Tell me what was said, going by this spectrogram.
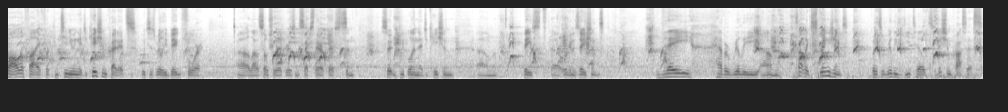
qualify for continuing education credits, which is really big for uh, a lot of social workers and sex therapists and certain people in education um, based uh, organizations. They have a really, um, it's not like stringent, but it's a really detailed submission process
